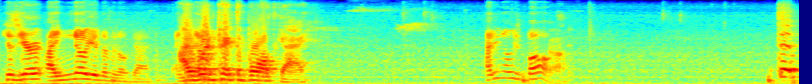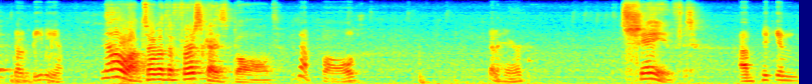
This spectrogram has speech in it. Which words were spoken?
Because you're, I know you're the middle guy. I know wouldn't pick the bald guy. How do you know he's bald? Oh. The, He's got a beanie on. no, I'm talking about the first guy's bald. He's not bald. He's got hair. Shaved. I'm picking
